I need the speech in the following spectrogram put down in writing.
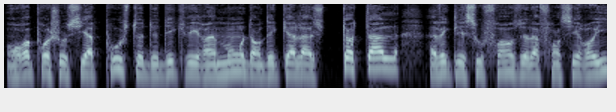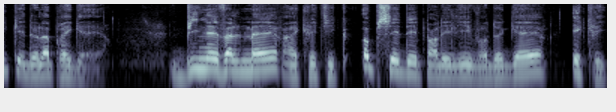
On reproche aussi à Proust de décrire un monde en décalage total avec les souffrances de la France héroïque et de l'après-guerre. Binet Valmer, un critique obsédé par les livres de guerre, écrit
